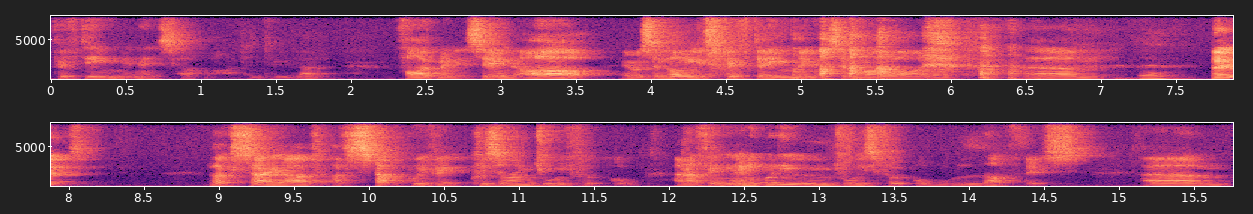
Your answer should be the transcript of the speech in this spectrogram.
15 minutes, oh, I can do that. Five minutes in, ah, it was the longest 15 minutes of my life. Um, Yeah. but like I say, I've, I've stuck with it because I enjoy football, and I think anybody who enjoys football will love this. Um,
